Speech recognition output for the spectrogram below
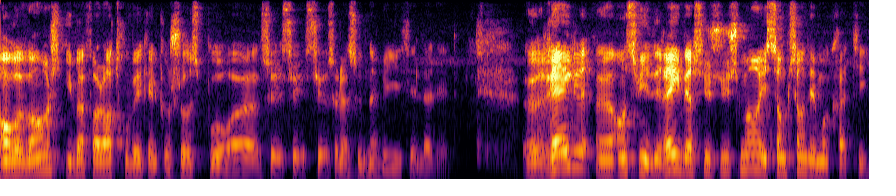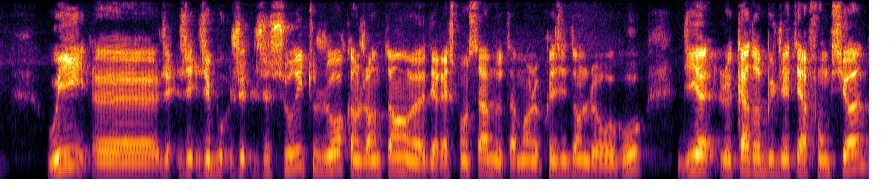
Euh, en revanche, il va falloir trouver quelque chose pour euh, sur, la soutenabilité de la dette. Euh, règles, ensuite, règles versus jugement et sanctions démocratiques. Oui, je, souris toujours quand j'entends des responsables, notamment le président de l'Eurogroupe, dire le cadre budgétaire fonctionne,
